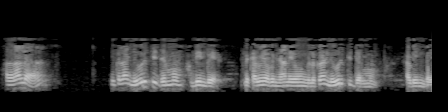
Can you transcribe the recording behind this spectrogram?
அதனால இதுக்கெல்லாம் நிவர்த்தி தர்மம் அப்படின்னு பேர். இந்த கர்மயோக ஞான யோகங்களுக்கு நிவர்த்தி தர்மம் அப்படின்னு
